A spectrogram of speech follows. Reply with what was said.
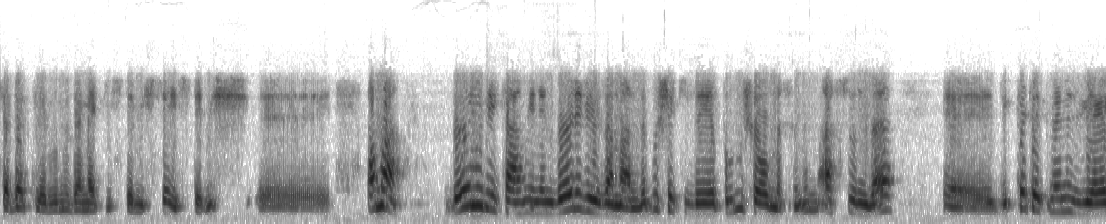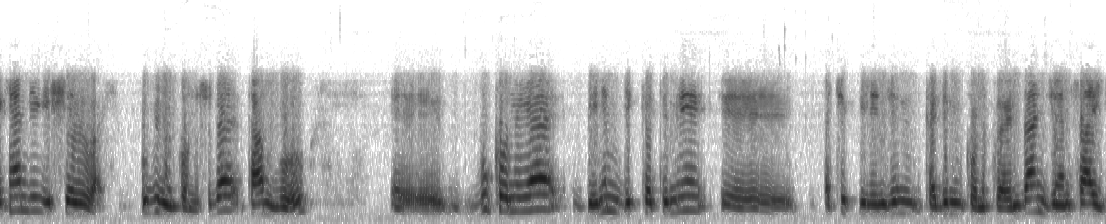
sebeple bunu demek istemişse istemiş. E, ama böyle bir tahminin böyle bir zamanda bu şekilde yapılmış olmasının aslında e, dikkat etmemiz gereken bir işlevi var. Bugünün konusu da tam bu. bu konuya benim dikkatimi açık bilincin kadim konuklarından Cem Say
